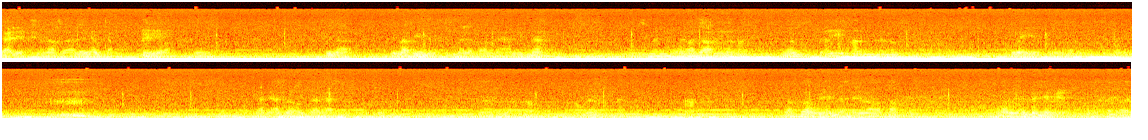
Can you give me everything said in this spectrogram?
تعليق الشيخ ناصر عليه يمتع كثيرا بما بما فيه ما ذكر من الاحاديث نعم نعم. في أي قرن من يبين عشر أو الثالث عشر عند أهل العلم والطاقة وروي عند الجميع غير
